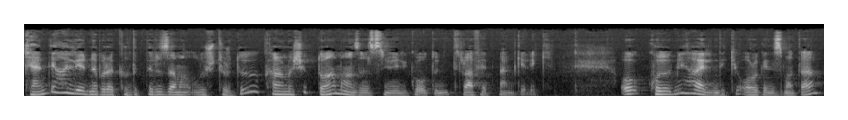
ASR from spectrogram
kendi hallerine bırakıldıkları zaman oluşturduğu karmaşık doğa manzarasına yönelik olduğunu itiraf etmem gerek. O koloni halindeki organizmada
